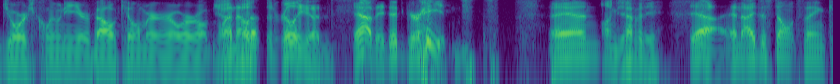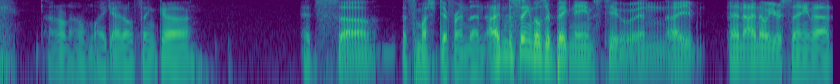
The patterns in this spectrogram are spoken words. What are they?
George Clooney or Val Kilmer or Yeah, those did really good. yeah, they did great. And Longevity. yeah, and I just don't think I don't know, like I don't think uh it's uh it's much different than I'm just saying those are big names too. And I and I know you're saying that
